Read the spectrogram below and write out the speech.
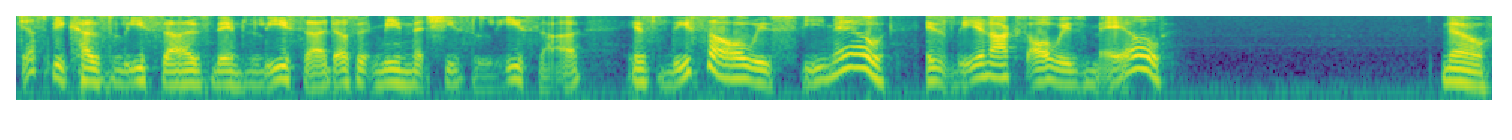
Just because Lisa is named Lisa doesn't mean that she's Lisa. Is Lisa always female? Is Leonox always male? No.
